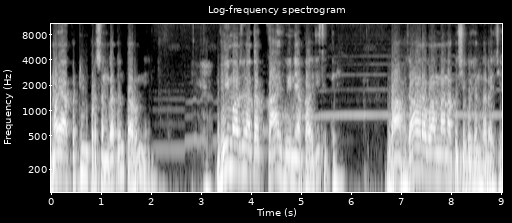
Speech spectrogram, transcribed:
मला या कठीण प्रसंगातून तारून नेईल. भीम अर्जुन आता काय होईन या काळजीत होते? दहा हजार ब्राह्मणांना कसे भोजन घालायचे?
